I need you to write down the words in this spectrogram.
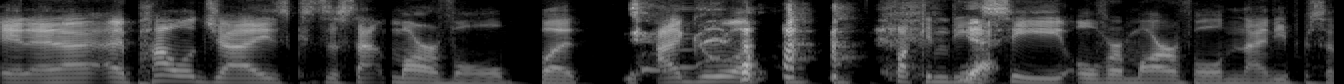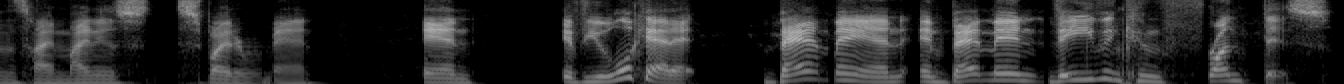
and, and I, I apologize because it's not Marvel, but I grew up fucking Yeah. DC over Marvel 90% of the time, minus Spider Man. And if you look at it, Batman and Batman, they even confront this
